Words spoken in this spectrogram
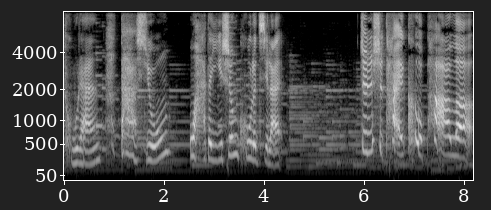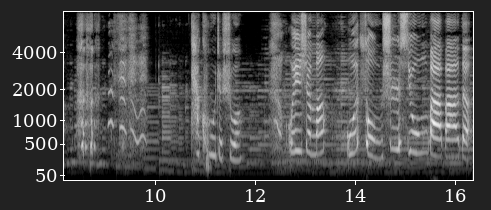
突然，大熊哇的一声哭了起来。真是太可怕了！他哭着说：“为什么我总是凶巴巴的？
